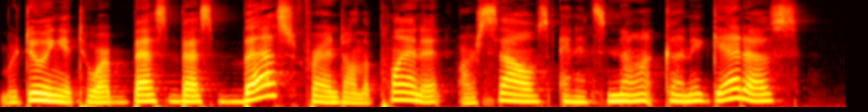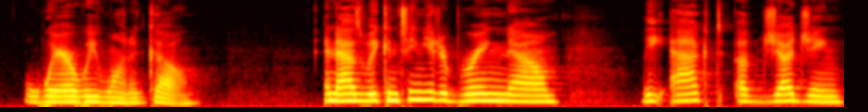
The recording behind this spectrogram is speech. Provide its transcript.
We're doing it to our best, best, best friend on the planet, ourselves, and it's not going to get us where we want to go. And as we continue to bring now the act of judging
